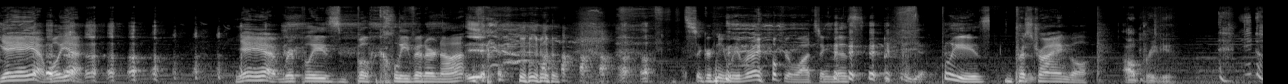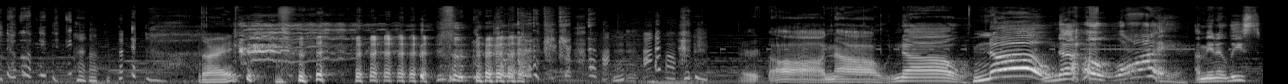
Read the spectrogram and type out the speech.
Yeah, yeah, yeah. Well, yeah. Yeah, yeah. Ripley's believe it or not. Yeah. Sigourney Weaver, I hope you're watching this. Please. Press triangle. I'll preview. All right. Er, Oh no, no, No! no! Why? I mean, at least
